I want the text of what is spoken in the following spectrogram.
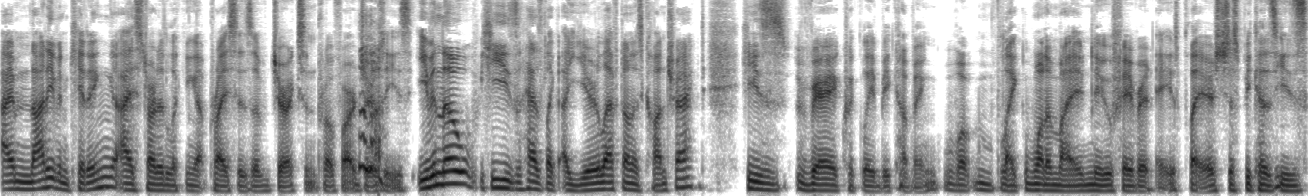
I'm not even kidding. I started looking up prices of Jurickson Profar jerseys. even though he's has like a year left on his contract, he's very quickly becoming like one of my new favorite A's players just because he's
